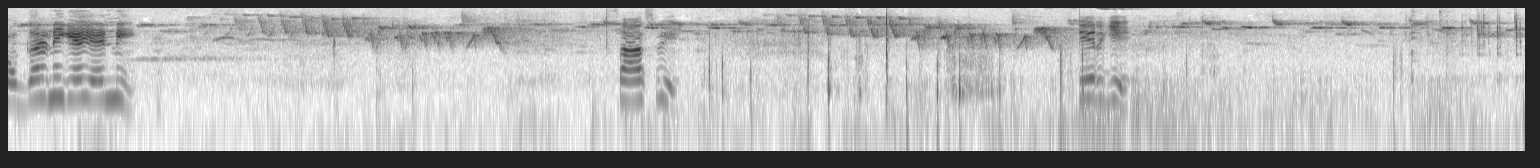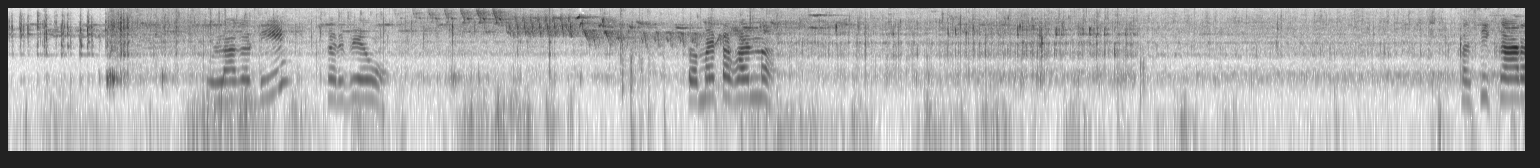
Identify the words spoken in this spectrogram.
ಒಗ್ಗರಣೆಗೆ ಎಣ್ಣೆ ಸಾಸ್ವಿ ಜೀರಿಗೆ ಉಳ್ಳಾಗಡ್ಡಿ ಕರಿಬೇವು ಟೊಮೆಟೊ ಹಣ್ಣು ಹಸಿ ಖಾರ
